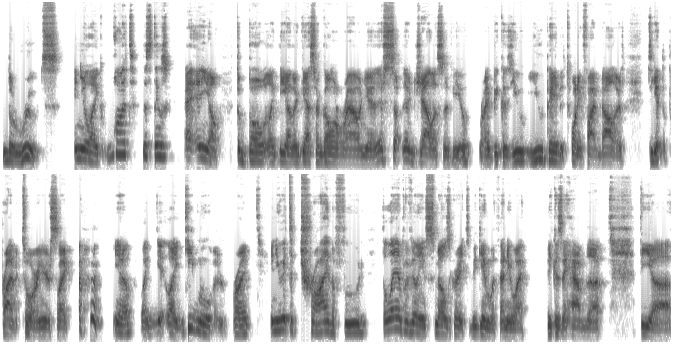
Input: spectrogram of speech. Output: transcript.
the roots, and you're like, what? This thing's. And, you know the boat. Like the other guests are going around you. They're so they're jealous of you, right? Because you you paid the twenty five dollars to get the private tour, and you're just like, you know, like get, like keep moving, right? And you get to try the food. The Land Pavilion smells great to begin with, anyway, because they have the the uh,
